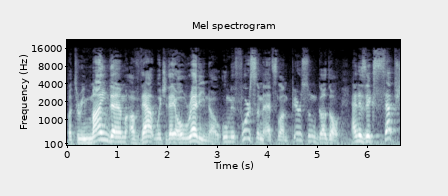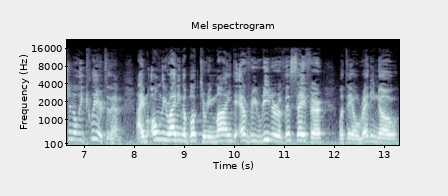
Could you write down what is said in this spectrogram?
But to remind them of that which they already know. Umifursum etzlam pirsum gadol. And is exceptionally clear to them. I'm only writing a book to remind every reader of this Sefer what they already know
